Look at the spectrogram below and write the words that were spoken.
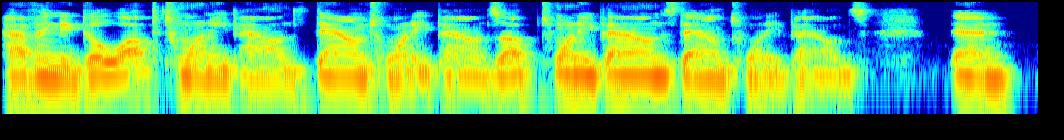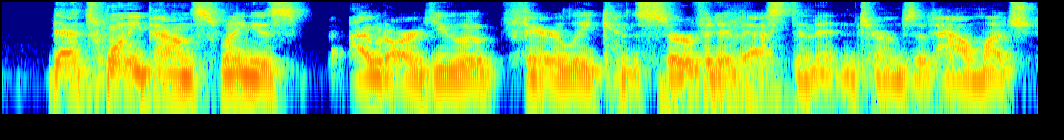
having to go up 20 pounds, down 20 pounds, up 20 pounds, down 20 pounds. And that 20 pound swing is I would argue a fairly conservative estimate in terms of how much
